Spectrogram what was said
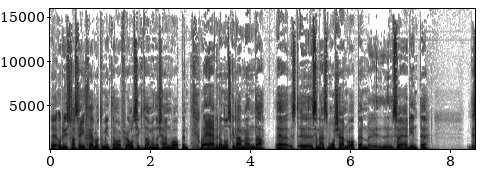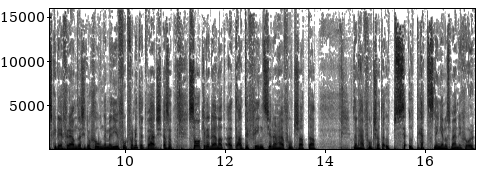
Eh, och Ryssland säger själv att de inte har för avsikt att använda kärnvapen. Och även om de skulle använda eh, eh, sådana här små kärnvapen så är det inte det skulle förändra situationen, men det är ju fortfarande inte ett världs... Alltså, saken är den att, att, att det finns ju den här fortsatta den här fortsatta upps- upphetsningen hos människor.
